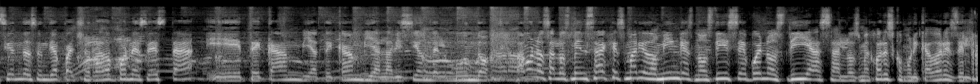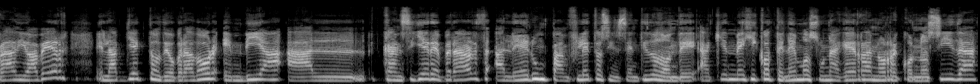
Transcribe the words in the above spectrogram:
Siendo un día pachorrado, pones esta y te cambia, te cambia la visión del mundo. Vámonos a los mensajes. Mario Domínguez nos dice, buenos días a los mejores comunicadores del radio. A ver, el abyecto de Obrador envía al canciller Ebrard a leer un panfleto sin sentido donde aquí en México tenemos una guerra no reconocida,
